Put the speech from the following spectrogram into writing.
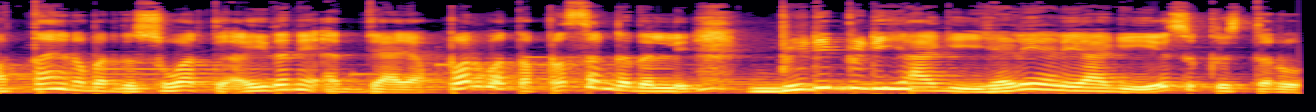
ಮತ್ತಾಯನ ಬರೆದ ಸುವಾರ್ತೆ ಐದನೇ ಅಧ್ಯಾಯ ಪರ್ವತ ಪ್ರಸಂಗದಲ್ಲಿ ಬಿಡಿ ಬಿಡಿಯಾಗಿ ಎಳೆ ಎಳೆಯಾಗಿ ಯೇಸುಕ್ರಿಸ್ತರು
